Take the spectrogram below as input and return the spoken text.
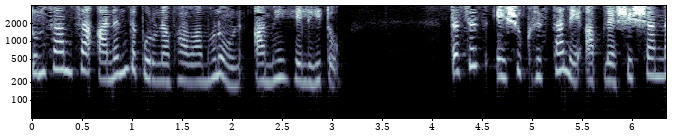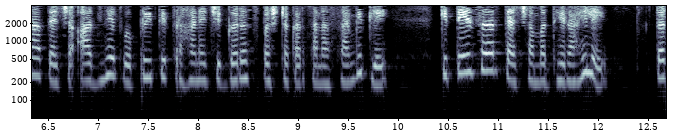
तुमचा आमचा आनंद पूर्ण व्हावा म्हणून आम्ही हे लिहितो. तसेच येशू ख्रिस्ताने आपल्या शिष्यांना त्याच्या आज्ञेत व प्रीतीत राहण्याची गरज स्पष्ट करताना सांगितले की ते जर त्याच्यामध्ये राहिले तर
